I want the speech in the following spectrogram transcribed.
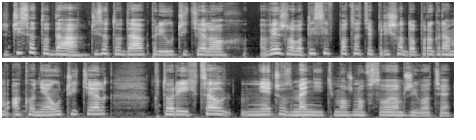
či sa to dá, či sa to dá pri učiteľoch, vieš, lebo ty si v podstate prišla do programu ako neučiteľ, ktorý chcel niečo zmeniť možno v svojom živote.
